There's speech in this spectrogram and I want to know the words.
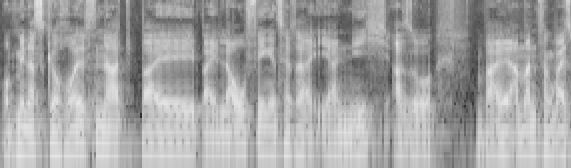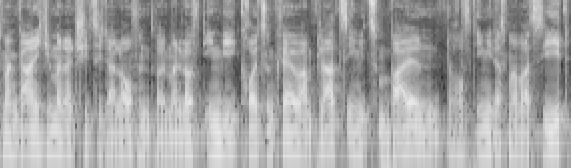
Ob mir das geholfen hat bei, bei Laufing etc. eher nicht. Also weil am Anfang weiß man gar nicht, wie man als Schiedsrichter laufen soll. Man läuft irgendwie kreuz und quer über den Platz, irgendwie zum Ball und hofft irgendwie, dass man was sieht.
